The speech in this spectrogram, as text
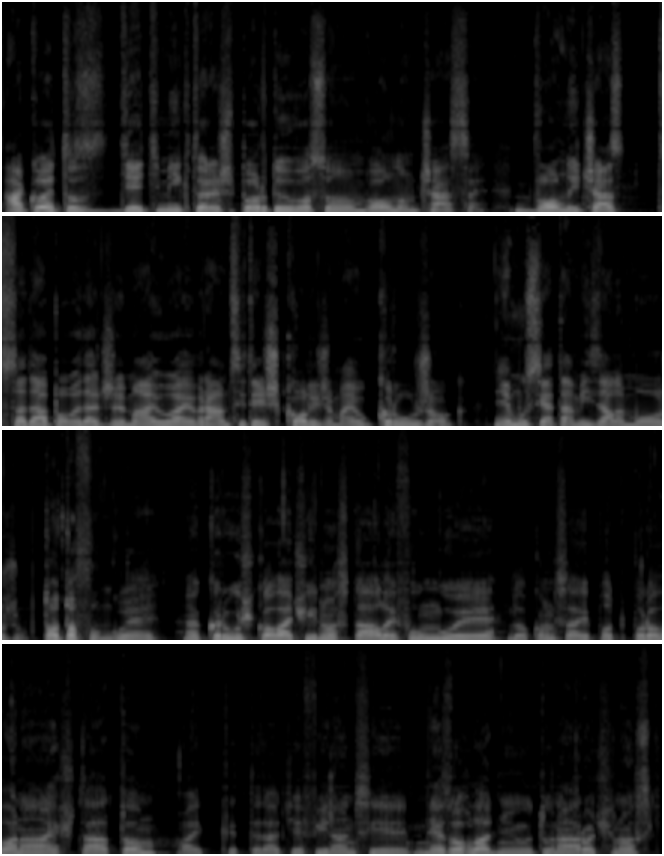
Ako je to s deťmi, ktoré športujú vo svojom voľnom čase? Voľný čas sa dá povedať, že majú aj v rámci tej školy, že majú krúžok. Nemusia tam ísť, ale môžu. Toto funguje? Krúžková činnosť stále funguje, dokonca je podporovaná aj štátom, aj keď teda tie financie nezohľadňujú tú náročnosť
